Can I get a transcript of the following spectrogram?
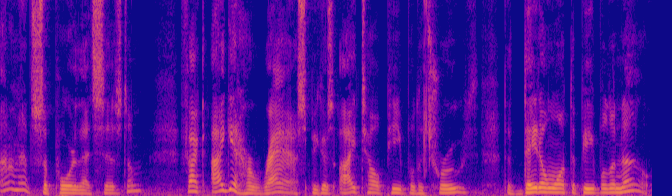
I don't have support of that system. In fact, I get harassed because I tell people the truth that they don't want the people to know.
